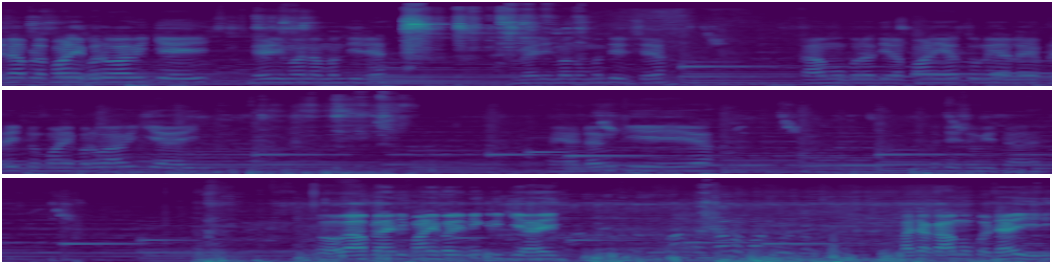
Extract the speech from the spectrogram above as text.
અત્યારે આપણે પાણી ભરવા આવી ગયા મેળીમાના મંદિરે. મેળીમાનું મંદિર છે. કામ ઉપર અત્યારે પાણી હતું નહીં, એટલે ફ્રીજનું પાણી ભરવા આવી ગયા અહીંયા ડંકી, બધી સુવિધા તો હવે આપણે અહીંથી પાણી ભરી નીકળી ગયા પાછા કામ ઉપર જાય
